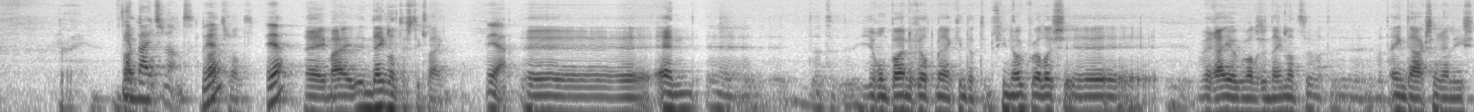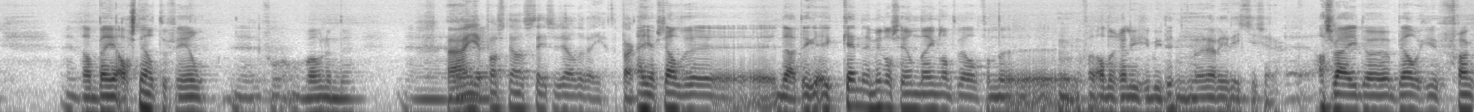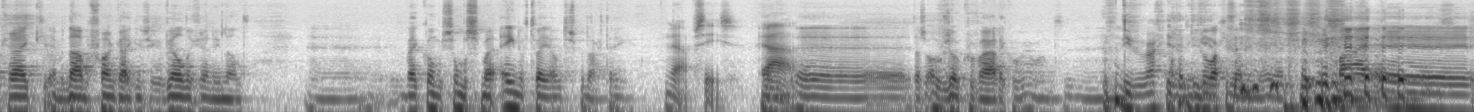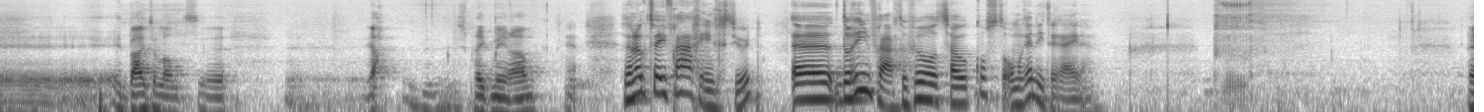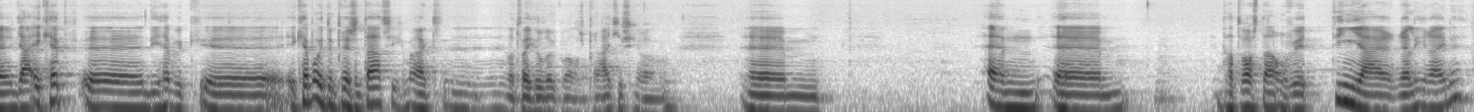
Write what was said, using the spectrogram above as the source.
Nee. Ja, buitenland. Ja? Buitenland. Ja? Nee, maar Nederland is te klein. Ja. Uh, en uh, dat, hier rond Barneveld merk je dat misschien ook wel eens... we rijden ook wel eens in Nederland wat, wat eendaagse rallies. En dan ben je al snel te veel uh, voor omwonenden. Uh, ah, je hebt al snel steeds dezelfde wegen te pakken. En je hebt uh, nou, ik, ik, ken inmiddels heel Nederland wel van, de, mm. van alle rallygebieden. Rallyritjes, ja. Als wij door België, Frankrijk, en met name Frankrijk is een geweldig rallyland. wij komen soms maar één of twee auto's per dag tegen. Ja, precies. En, ja. dat is overigens ook gevaarlijk hoor. Want, die verwacht je dan die niet verwacht je dan niet meer. maar het buitenland uh, uh, ja, spreekt meer aan. Ja. Er zijn ook twee vragen ingestuurd. Uh, Doreen vraagt hoeveel het zou kosten om rally te rijden. Ja, ik heb, die heb ik, ik heb ooit een presentatie gemaakt, want wij hielden ook wel eens praatjes hierover. Um, en um, dat was na ongeveer 10 jaar rallyrijden.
